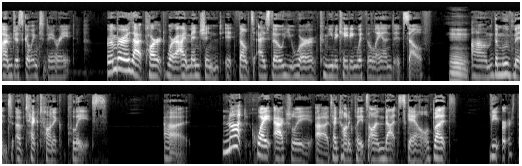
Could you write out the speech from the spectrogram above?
I'm just going to narrate. Remember that part where I mentioned it felt as though you were communicating with the land itself? Mm. Um, the movement of tectonic plates. Uh, not quite actually uh, tectonic plates on that scale, but the earth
